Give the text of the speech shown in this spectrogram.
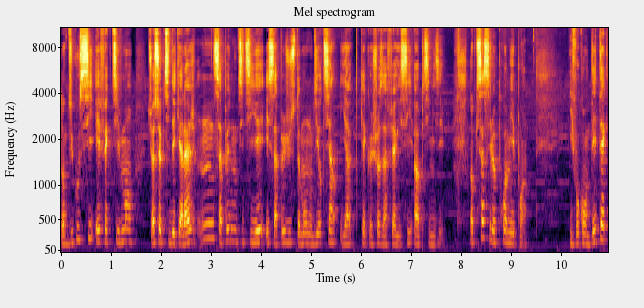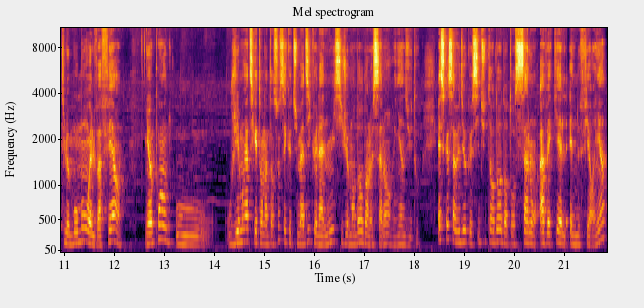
Donc du coup, si effectivement tu as ce petit décalage, hmm, ça peut nous titiller et ça peut justement nous dire, tiens, il y a quelque chose à faire ici, à optimiser. Donc ça, c'est le premier point. Il faut qu'on détecte le moment où elle va faire. Il y a un point où, où j'aimerais attirer ton attention, c'est que tu m'as dit que la nuit, si je m'endors dans le salon, rien du tout. Est-ce que ça veut dire que si tu t'endors dans ton salon avec elle, elle ne fait rien?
